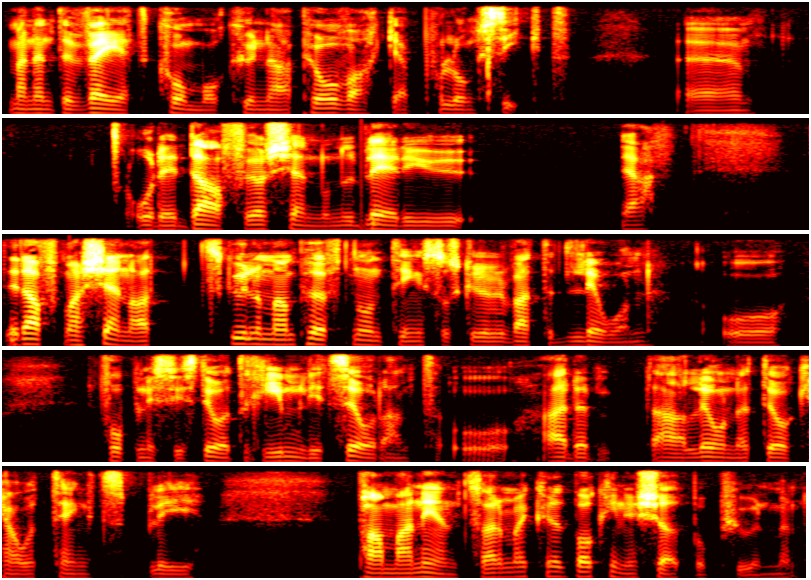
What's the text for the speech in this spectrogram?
man inte vet kommer kunna påverka på lång sikt. Eh, och det är därför jag känner, nu blir det ju, ja, det är därför man känner att skulle man behövt någonting så skulle det varit ett lån och förhoppningsvis då ett rimligt sådant och hade det här lånet då kanske tänkts bli permanent så hade man kunnat baka in en köpoption men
